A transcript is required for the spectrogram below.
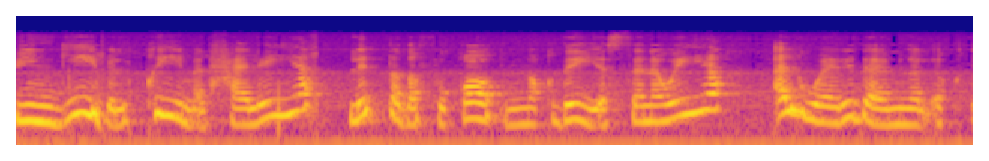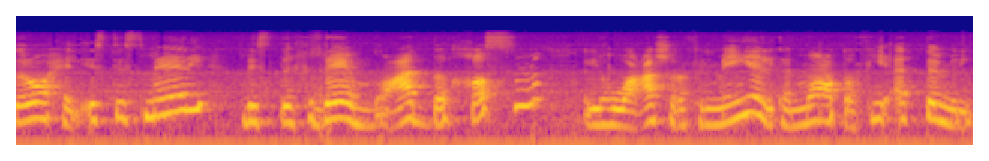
بنجيب القيمة الحالية للتدفقات النقدية السنوية الواردة من الاقتراح الاستثماري باستخدام معدل خصم اللي هو 10% اللي كان معطى في التمرين.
